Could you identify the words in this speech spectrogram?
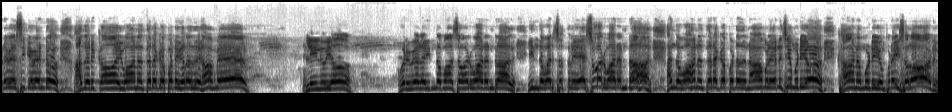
பிரவேசிக்க வேண்டும். அதற்காய் வானம் திறக்கப்படுகிறது. ஆமே அல்லேலூயா ஒருவேளை இந்த மாசம் வருவார் என்றால் இந்த வருஷத்துல இயேசு வருவார் என்றால் அந்த வாகனம் திறக்கப்பட்டது நாமளும் என்ன செய்ய முடியும்? காண முடியும். பிரைசலோடு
